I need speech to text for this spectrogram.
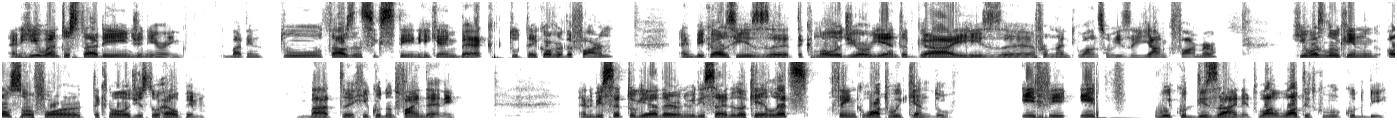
and he went to study engineering. But in 2016, he came back to take over the farm. And because he's a technology-oriented guy, he's uh, from 91, so he's a young farmer. He was looking also for technologies to help him, but uh, he couldn't find any. And we sat together and we decided, okay, let's think what we can do. If we, if we could design it, what what it could be.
